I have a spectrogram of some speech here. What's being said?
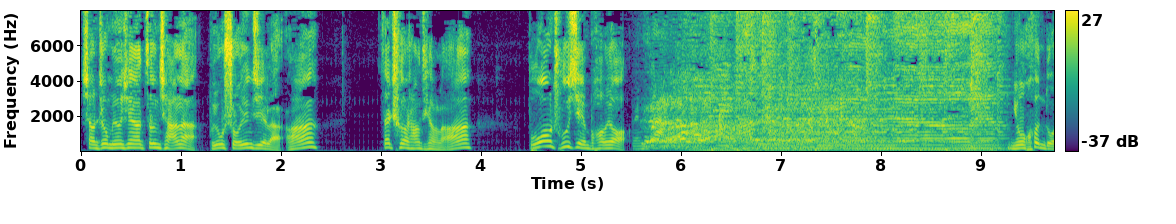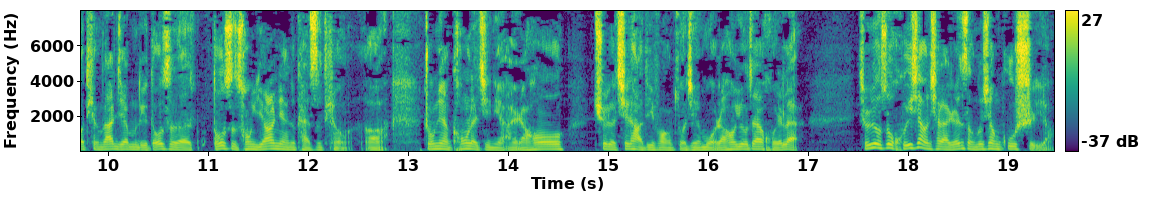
想证明现在挣钱了，不用收音机了啊，在车上听了啊，不忘初心，朋友。有很多听咱节目的都是都是从一二年就开始听了啊，中间空了几年，然后去了其他地方做节目，然后又再回来。其实有时候回想起来，人生就像故事一样，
